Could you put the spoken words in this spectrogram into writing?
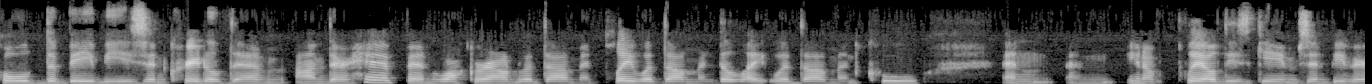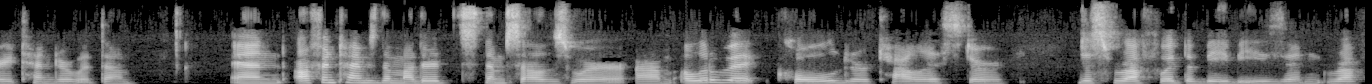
hold the babies and cradle them on their hip and walk around with them and play with them and delight with them and cool and and you know play all these games and be very tender with them. And oftentimes the mothers themselves were um, a little bit cold or calloused or just rough with the babies and rough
